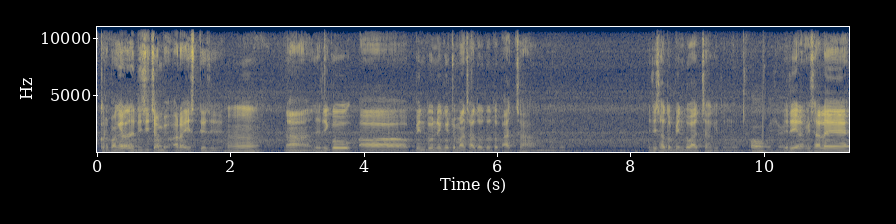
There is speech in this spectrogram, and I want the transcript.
gerbangnya ada di si jam arah SD sih. Hmm. Nah, jadi ku eh, pintunya ku cuma satu tutup aja ngono tuh. Jadi satu pintu aja gitu loh. Oh iya. Jadi nek misalnya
